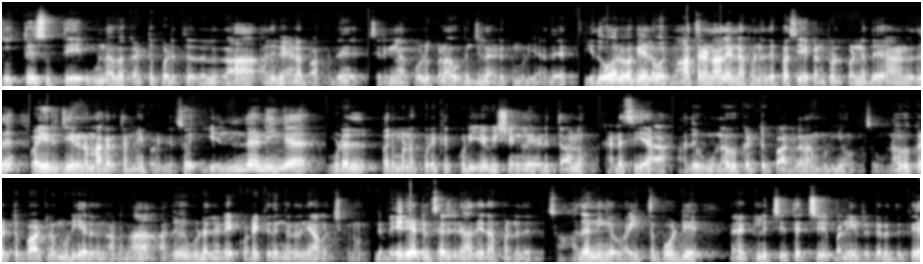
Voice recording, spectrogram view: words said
சுற்றி சுற்றி உணவை கட்டுப்படுத்துறதுல தான் அது வேலை பார்க்குது. சரிங்களா? கொழுப்பெல்லாம் உறிஞ்செல்லாம் எடுக்க முடியாது. ஏதோ ஒரு வகையில் ஒரு மாத்திரைனால என்ன பண்ணுது? பசியை கண்ட்ரோல் பண்ணுது. அல்லது வயிறு ஜீரணமாகிற தன்மையை குறைக்குது. ஸோ எந்த நீங்கள் உடல் பருமனை குறைக்கக்கூடிய விஷயங்களை எடுத்தாலும் கடைசியாக அது உணவு கட்டுப்பாட்டில் தான் முடியும். ஸோ உணவு கட்டுப்பாட்டில் முடியறதுனால தான் அது உடல் எடை குறைக்குதுங்கிறது ஞாபகம் வச்சுக்கணும். இந்த பேரியாட்ரிக் சர்ஜரி அதே தான் பண்ணுது. ஸோ அதை நீங்கள் வயிற்ற போட்டு கிழிச்சு தைச்சு பண்ணிகிட்டு இருக்கிறதுக்கு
